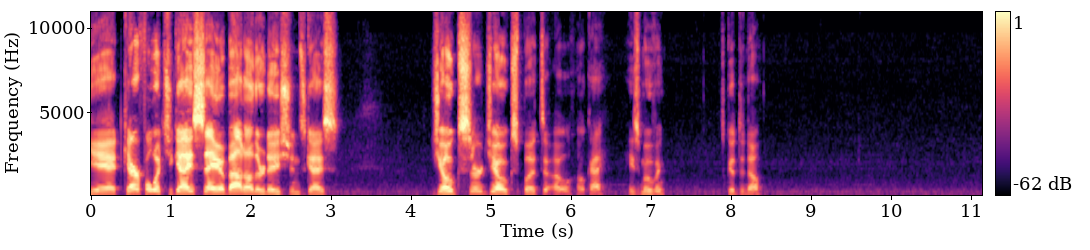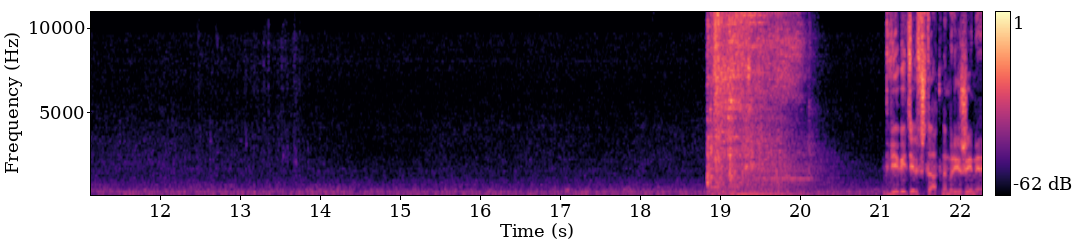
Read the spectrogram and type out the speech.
Yeah, careful what you guys say about other nations, guys. Jokes are jokes, but... Uh, oh, okay. He's moving. It's good to know. Двигатель в штатном режиме.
